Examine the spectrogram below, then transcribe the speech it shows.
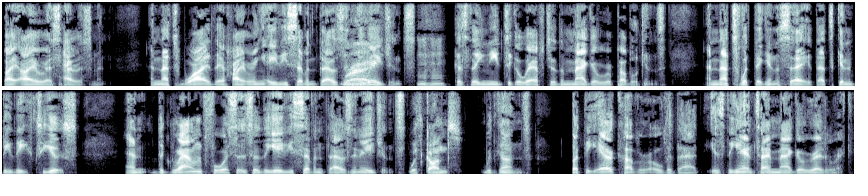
by IRS harassment, and that's why they're hiring eighty-seven thousand Right. new agents because they need to go after the MAGA Republicans, and that's what they're going to say. That's going to be the excuse. And the ground forces are the eighty-seven thousand agents With guns. with guns. But the air cover over that is the anti-MAGA rhetoric,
